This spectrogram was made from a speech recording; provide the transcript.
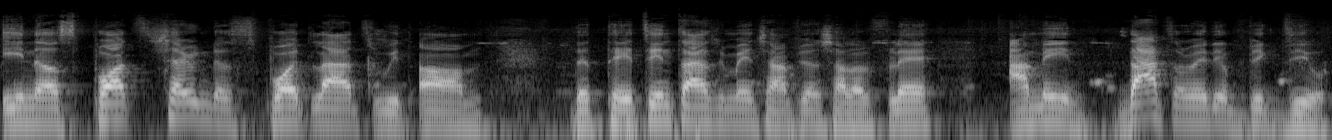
in a sport sharing the spotlight with um the 13 times women champion Charlotte Flair, I mean that's already a big deal.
